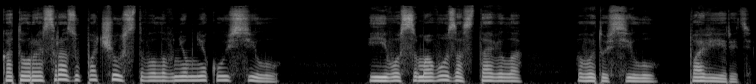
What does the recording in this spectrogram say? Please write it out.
которая сразу почувствовала в нем некую силу, и его самого заставила в эту силу поверить.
